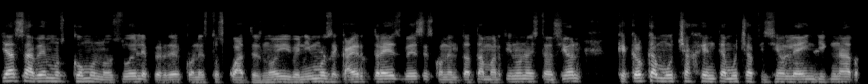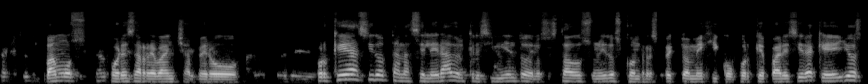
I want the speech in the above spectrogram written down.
Ya sabemos cómo nos duele perder con estos cuates, ¿no? Y venimos de caer tres veces con el Tata Martín, una situación que creo que a mucha gente, a mucha afición le ha indignado. Vamos por esa revancha, pero ¿por qué ha sido tan acelerado el crecimiento de los Estados Unidos con respecto a México? Porque pareciera que ellos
